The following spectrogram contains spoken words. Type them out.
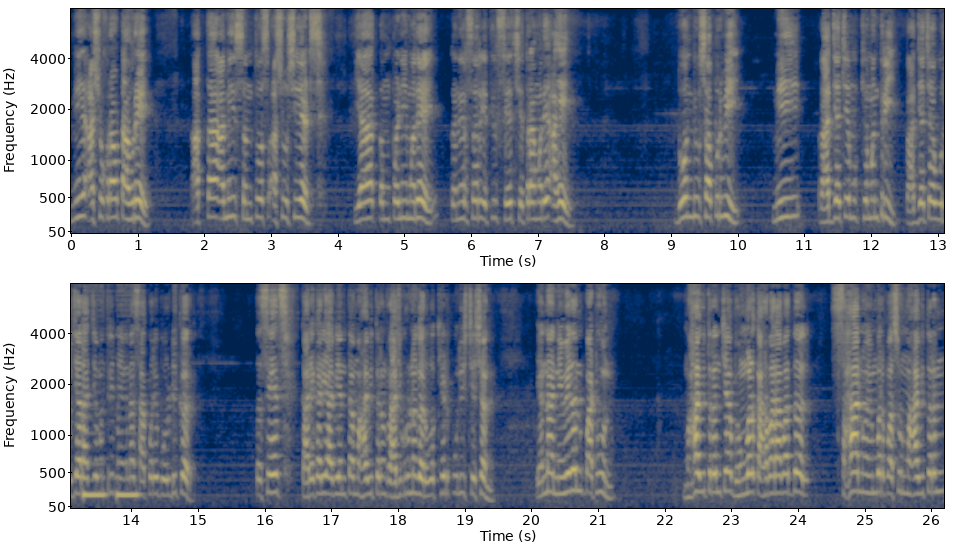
मी अशोकराव टावरे. आत्ता आम्ही संतोष असोसिएट्स या कंपनीमध्ये कनेरसर येथील सेच क्षेत्रामध्ये आहे. दोन दिवसापूर्वी मी राज्याचे मुख्यमंत्री राज्याच्या ऊर्जा राज्यमंत्री मेघना साकोरे बोर्डीकर तसेच कार्यकारी अभियंता महावितरण राजगुरुनगर व खेड पोलीस स्टेशन यांना निवेदन पाठवून महावितरणच्या भोंगळ कारभाराबद्दल सहा नोव्हेंबरपासून महावितरण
